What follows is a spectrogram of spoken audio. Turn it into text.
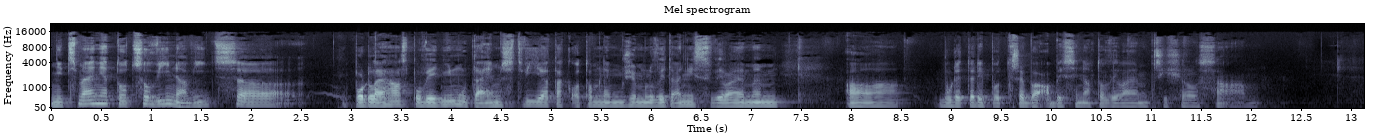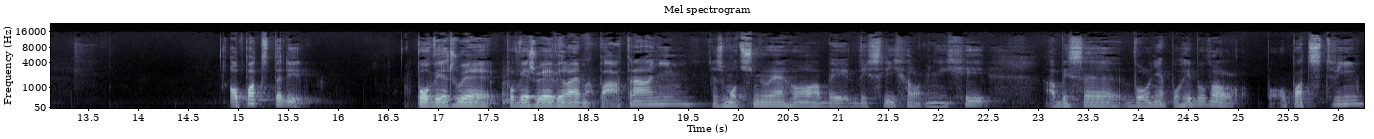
nicméně to, co ví navíc, podléhá spovědnímu tajemství a tak o tom nemůže mluvit ani s Vilémem a bude tedy potřeba, aby si na to Vilém přišel sám. Opat tedy pověřuje, pověřuje Viléma pátráním, zmocňuje ho, aby vyslýchal mnichy, aby se volně pohyboval po opatství.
